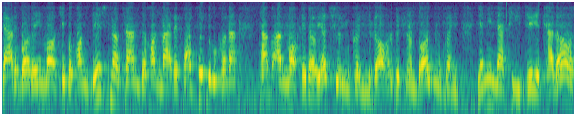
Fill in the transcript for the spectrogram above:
درباره ما که بخوان بشناسن بخوان معرفت پیدا بکنن طبعا ما هدایتشون می‌کنیم راه رو بهشون باز می‌کنیم. یعنی نتیجه تلاش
